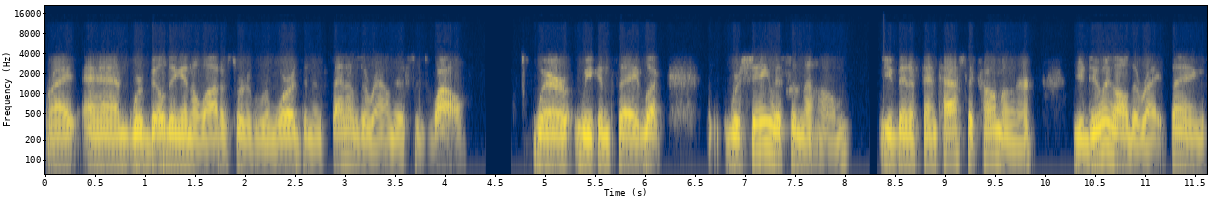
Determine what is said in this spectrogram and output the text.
right? And we're building in a lot of sort of rewards and incentives around this as well where we can say look we're seeing this in the home. You've been a fantastic homeowner you're doing all the right things.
